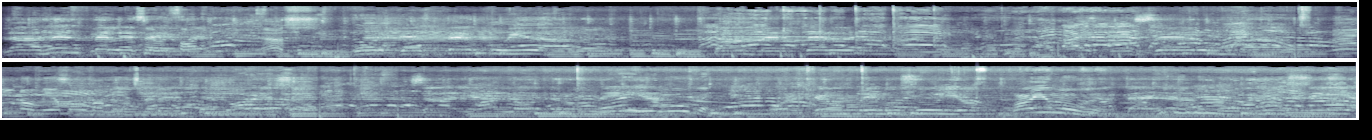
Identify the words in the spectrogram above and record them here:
La gente le se yes. porque esté cuidado para meterle mano. Hay que ser humano. No, mi amor, mami, Sale al otro día porque un primo suyo Why you moving? policía.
